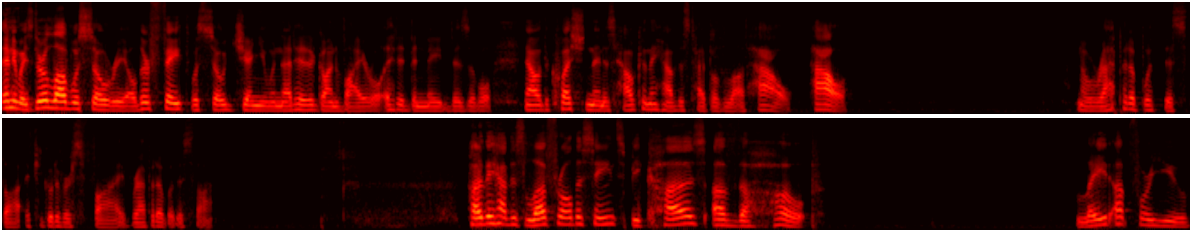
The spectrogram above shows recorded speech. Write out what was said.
anyways, their love was so real. Their faith was so genuine that it had gone viral. It had been made visible. Now, the question then is how can they have this type of love? How? How? Now, wrap it up with this thought. If you go to verse 5, wrap it up with this thought. How do they have this love for all the saints? Because of the hope laid up for you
